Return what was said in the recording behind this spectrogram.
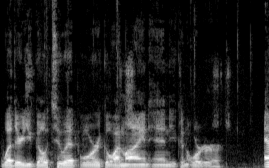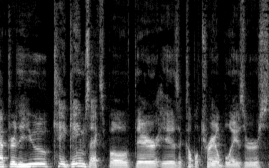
Whether you go to it or go online and you can order her. After the UK Games Expo, there is a couple Trailblazers.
